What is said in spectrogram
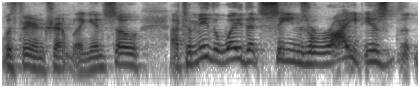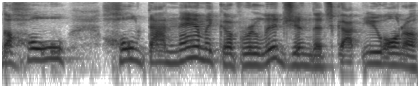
With fear and trembling. And so, uh, to me, the way that seems right is the, the whole whole dynamic of religion that's got you on a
